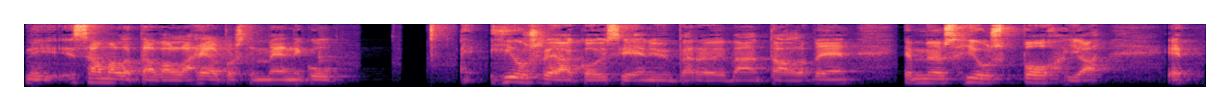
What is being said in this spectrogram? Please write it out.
niin samalla tavalla helposti meidän niin kuin hius reagoi siihen ympäröivään talveen ja myös hiuspohja. Et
